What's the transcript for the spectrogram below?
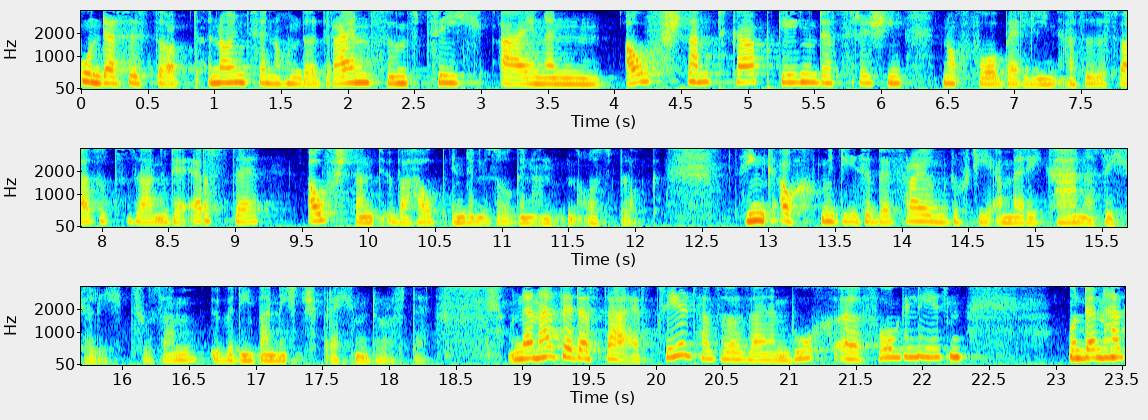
und dass es dort 1953 einen Aufstand gab gegen das Regime noch vor Berlin. Also das war sozusagen der erste Aufstand überhaupt in dem sogenannten Ostblock. Hing auch mit dieser Befreiung durch die Amerikaner sicherlich zusammen, über die man nicht sprechen durfte. Und dann hat er das da erzählt, hat er seinem Buch äh, vorgelesen. Und dann hat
